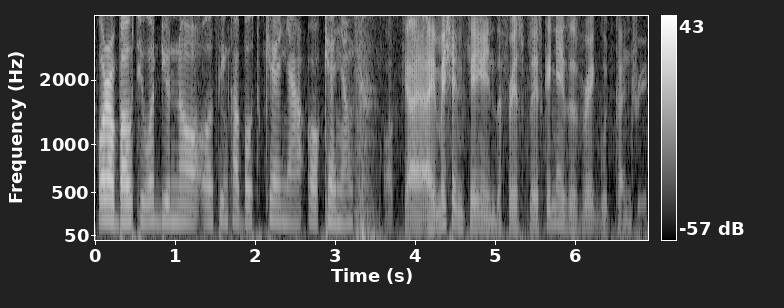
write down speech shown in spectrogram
What about you? What do you know or think about Kenya or Kenyans? Okay, I mentioned Kenya in the first place. Kenya is a very good country,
